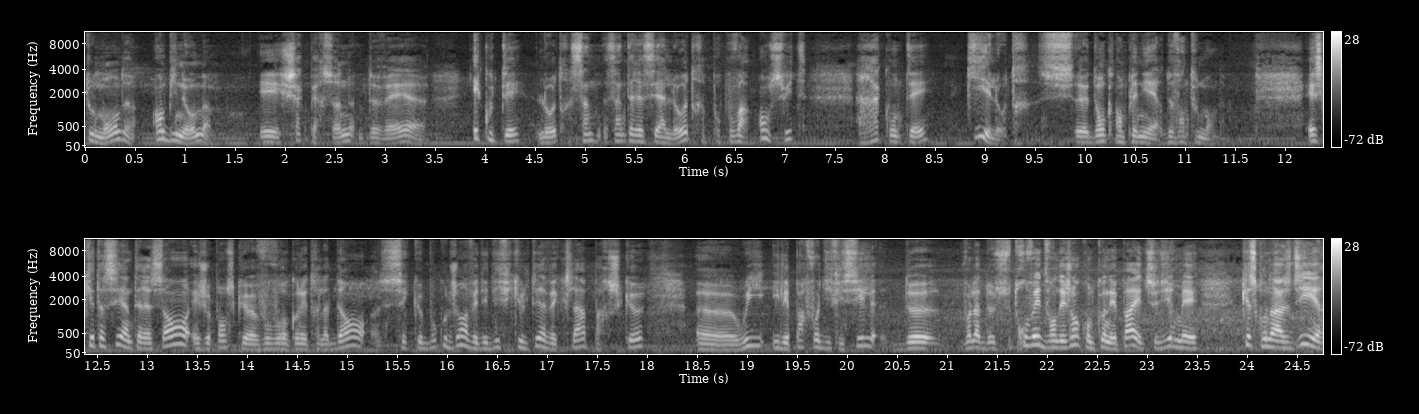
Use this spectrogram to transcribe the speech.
tout le monde en binôme et chaque personne devait euh, écouter l'autre, s'intéresser à l'autre pour pouvoir ensuite raconter qui est l'autre, euh, donc en plénière, devant tout le monde. Et ce qui est assez intéressant, et je pense que vous vous reconnaîtrez là-dedans, c'est que beaucoup de gens avaient des difficultés avec cela parce que, euh, oui, il est parfois difficile de, voilà, de se trouver devant des gens qu'on ne connaît pas et de se dire, mais qu'est-ce qu'on a à se dire?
